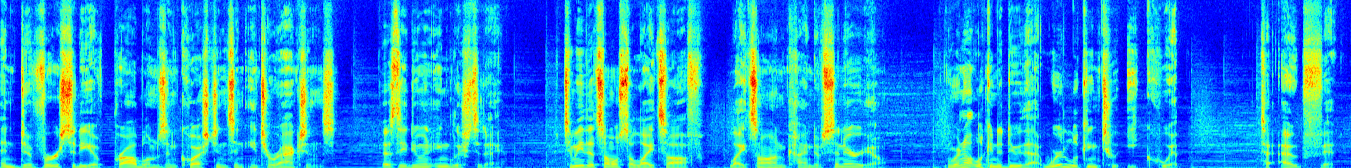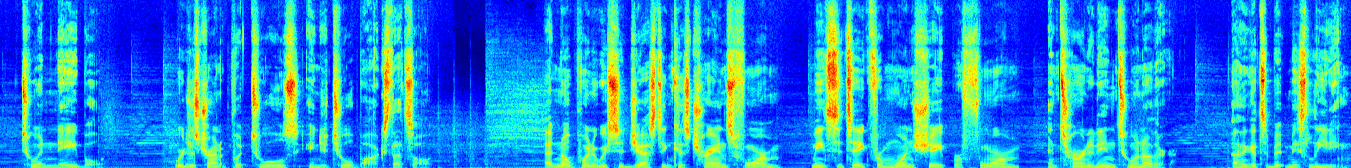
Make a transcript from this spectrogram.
and diversity of problems and questions and interactions as they do in English today. To me, that's almost a lights off, lights on kind of scenario. We're not looking to do that. We're looking to equip, to outfit, to enable. We're just trying to put tools in your toolbox, that's all. At no point are we suggesting, because transform means to take from one shape or form and turn it into another. I think it's a bit misleading.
